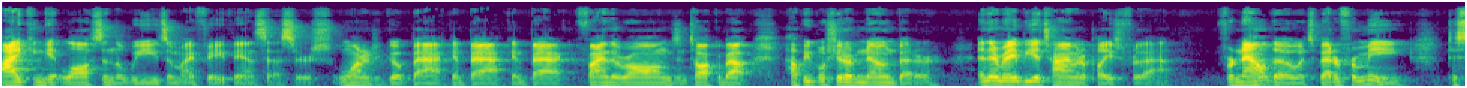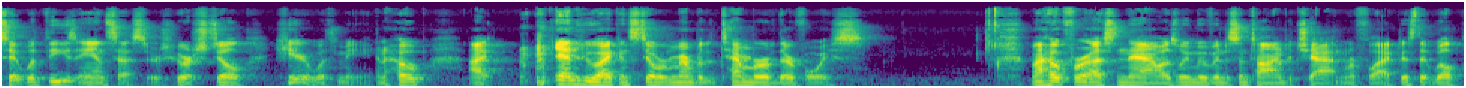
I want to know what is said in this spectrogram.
I can get lost in the weeds of my faith ancestors, wanting to go back and back and back, find the wrongs, and talk about how people should have known better. And there may be a time and a place for that. For now, though, it's better for me to sit with these ancestors who are still here with me and hope I and who I can still remember the timbre of their voice. My hope for us now as we move into some time to chat and reflect is that we'll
